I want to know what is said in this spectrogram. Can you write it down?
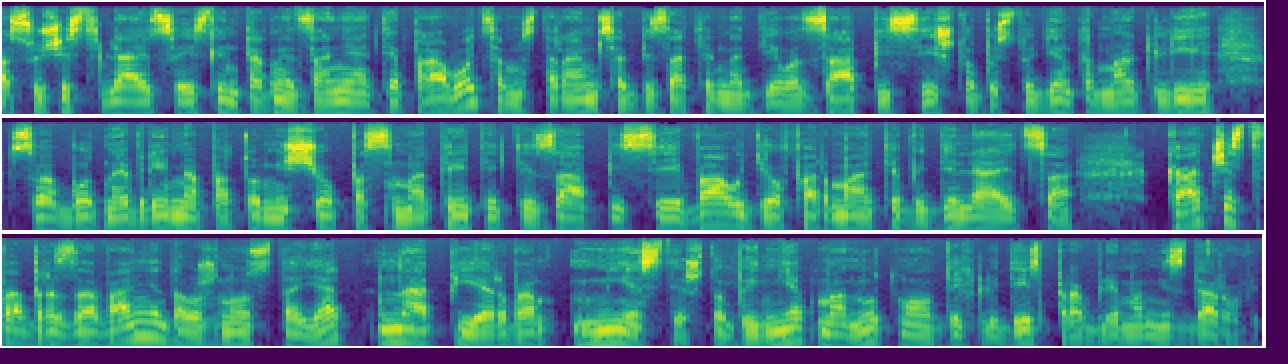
осуществляются, если интернет-занятия проводятся, мы стараемся обязательно делать записи, чтобы студенты могли в свободное время потом еще посмотреть эти записи. В аудиоформате выделяется. Качество образования должно стоять на первом месте, чтобы не обмануть молодых людей с проблемами здоровья.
